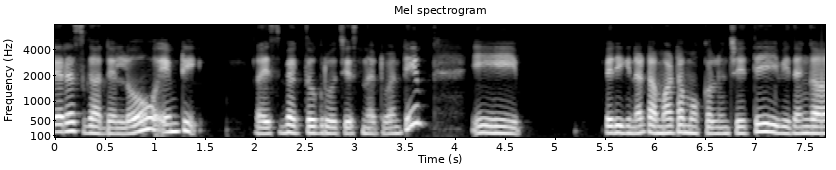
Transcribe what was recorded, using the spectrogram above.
టెర్రస్ గార్డెన్లో ఎంటీ రైస్ బ్యాగ్తో గ్రో చేసినటువంటి ఈ పెరిగిన టమాటా మొక్కల నుంచి అయితే ఈ విధంగా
